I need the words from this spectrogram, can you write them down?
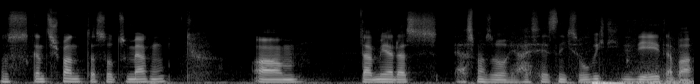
Das ist ganz spannend, das so zu merken. Ähm, da mir das erstmal so, ja, ist jetzt nicht so wichtig, die Diät, aber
